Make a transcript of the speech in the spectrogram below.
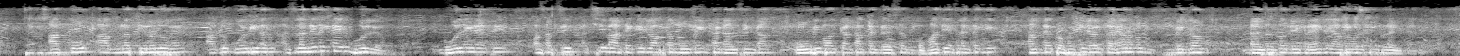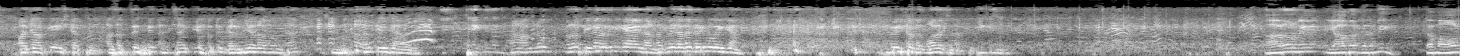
आपको आप मतलब तीनों लोग हैं आप लोग कोई भी कर ऐसा लग रहा था कि कहीं भी भूल रहे हो। भूल नहीं रहे थे। और सबसे अच्छी बात है कि जो आपका मूवमेंट था डांसिंग का वो भी बहुत प्यारा था। आपका ड्रेस बहुत ही अच्छा लगता है कि हम कहीं प्रोफेशनल लेवल कर रहे हैं और हम बैकग्राउंड डांसर्स को देख रहे हैं जो यहाँ पे वो प्रेजेंट कर रहे हैं। और जो आपके स्टेप थे और सबसे अच्छा कि आपका गर्मी वाला वो था बहुत ही था। थैंक यू सर हाँ हम लोग मतलब फ़िक्र होती कि क्या है सच में ज़्यादा गर्मी हो गई क्या बेस्ट बहुत अच्छा था। थैंक यू सर आरो ने यहाँ पर गर्मी का माहौल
